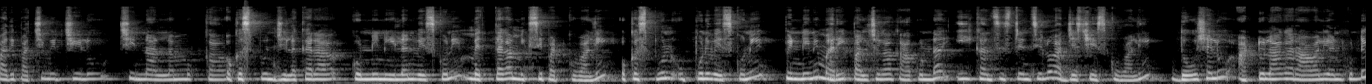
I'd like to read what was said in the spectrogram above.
పది పచ్చిమిర్చీలు చిన్న అల్లం ముక్క ఒక స్పూన్ జీలకర్ర కొన్ని నీళ్ళని వేసుకొని మెత్తగా మిక్సీ పట్టుకోవాలి. ఒక స్పూన్ ఉప్పుని వేసుకొని పిండిని మరీ పలుచగా కాకుండా ఈ కన్సిస్టెన్సీలో అడ్జస్ట్ చేసుకోవాలి. దోశలు అట్టులాగా రావాలి అనుకుంటే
